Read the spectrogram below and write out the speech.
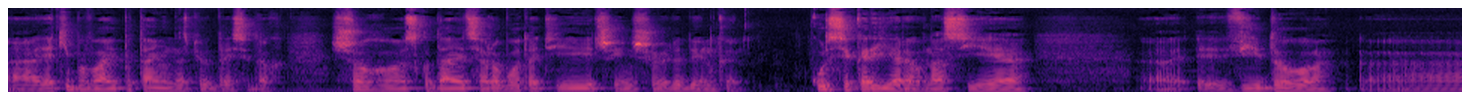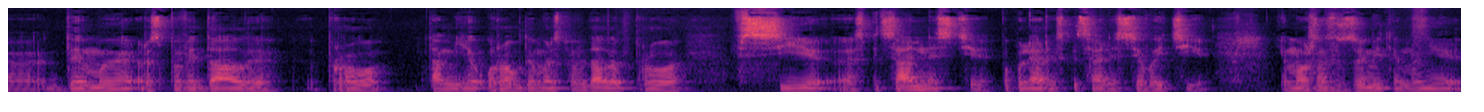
які бувають питання на співбесідах, з чого складається робота тієї чи іншої людинки. В курсі кар'єри у нас є відео, де ми розповідали про там є урок, де ми розповідали про всі е, спеціальності, популярні спеціальності в ІТ. І можна зрозуміти, мені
